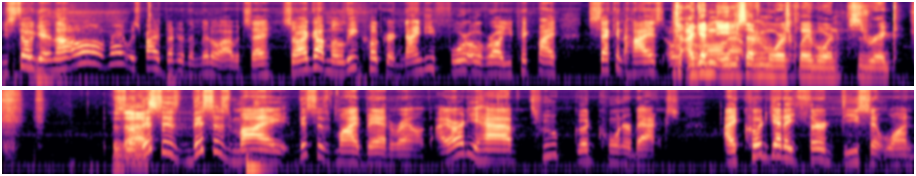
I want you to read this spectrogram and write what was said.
You still getting that? Oh, right was probably better than middle, I would say. So I got Malik Hooker, 94 overall. You picked my second highest. I get an 87 round. Morris Claiborne. This is rigged. This So ass. this is this is my this is my bad round. I already have two good cornerbacks. I could get a third decent one,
